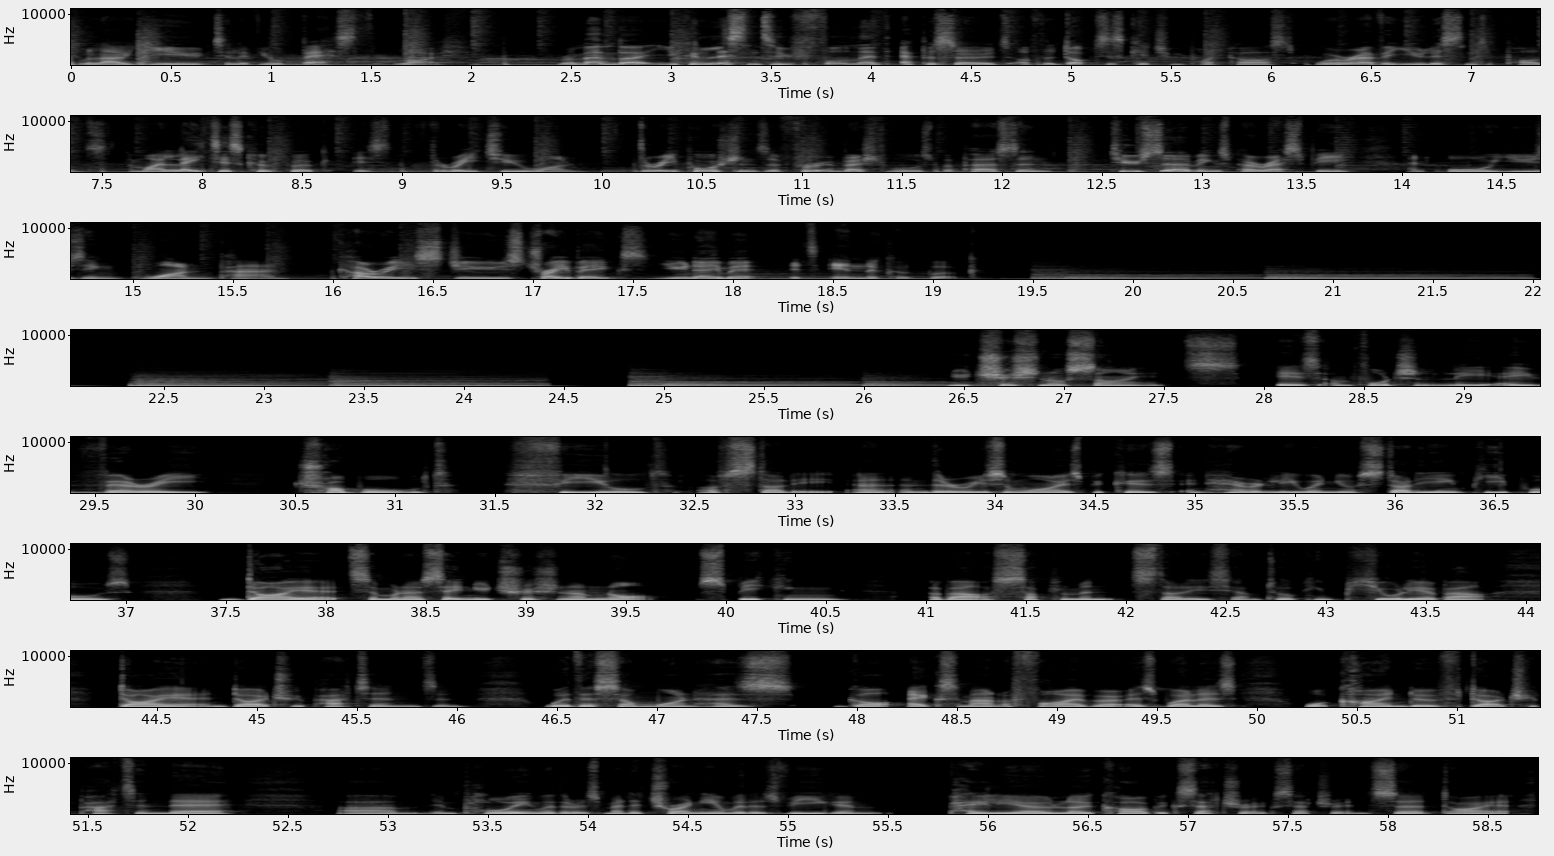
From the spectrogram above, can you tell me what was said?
to allow you to live your best life. Remember, you can listen to full length episodes of the Doctor's Kitchen podcast wherever you listen to pods, and my latest cookbook is 321. Three portions of fruit and vegetables per person, two servings per recipe, and all using one pan. Curries, stews, tray bakes, you name it, it's in the cookbook. Nutritional science is unfortunately a very troubled field of study. And, and the reason why is because inherently, when you're studying people's diets, and when I say nutrition, I'm not speaking about supplement studies I'm talking purely about diet and dietary patterns and whether someone has got X amount of fiber as well as what kind of dietary pattern they're um, employing, whether it's Mediterranean, whether it's vegan, paleo, low carb, etc., etc., insert diet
